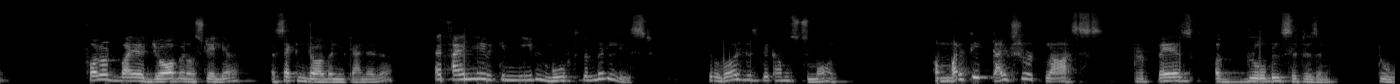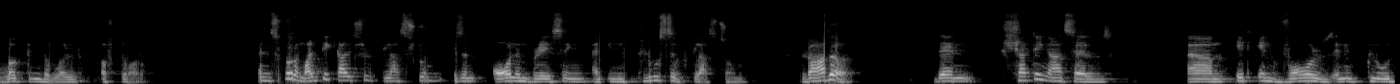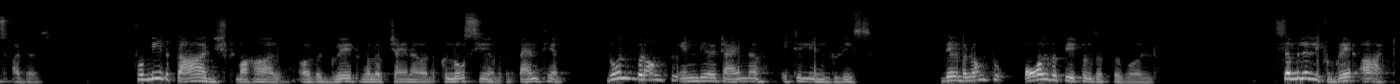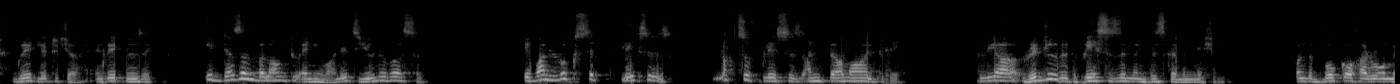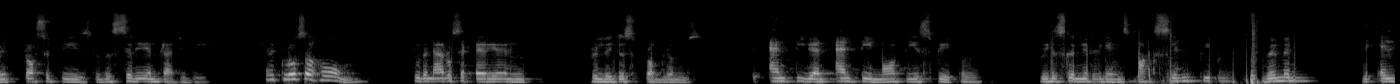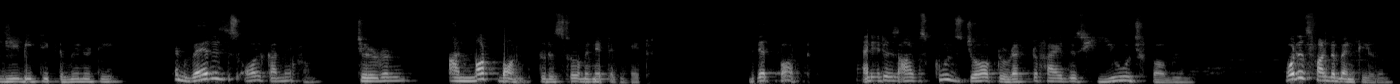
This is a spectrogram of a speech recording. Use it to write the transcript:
followed by a job in Australia, a second job in Canada, and finally we can even move to the Middle East. The world has become small. A multicultural class prepares a global citizen to work in the world of tomorrow. And so the multicultural classroom is an all-embracing and inclusive classroom Rather than shutting ourselves, um, it involves and includes others. For me, the Taj Mahal or the Great Wall of China or the Colosseum or the Pantheon don't belong to India, China, Italy, and Greece. They belong to all the peoples of the world. Similarly, for great art, great literature, and great music, it doesn't belong to anyone, it's universal. If one looks at places, lots of places unturmoiled today, we are riddled with racism and discrimination, from the Boko Haram atrocities to the Syrian tragedy, and closer home to the narrow sectarian religious problems, the anti and anti Northeast people. We discriminate against dark skinned people, women, the LGBT community. And where is this all coming from? Children are not born to discriminate and hate. They're taught. And it is our school's job to rectify this huge problem. What is fundamentalism?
